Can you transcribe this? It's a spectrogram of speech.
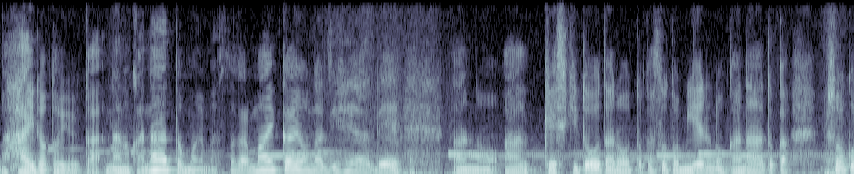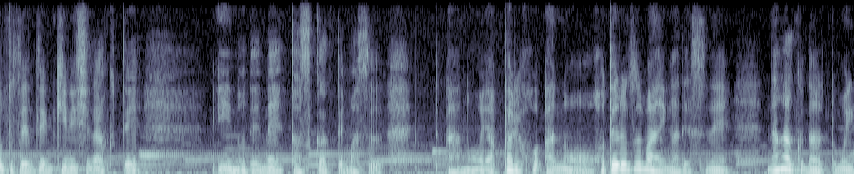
あ、配慮というかなのかなと思いますだから毎回同じ部屋であのあ景色どうだろうとか外見えるのかなとかそういうこと全然気にしなくていいのでね助かってます。あのやっぱりあのホテル住まいがですね長くなるともう1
